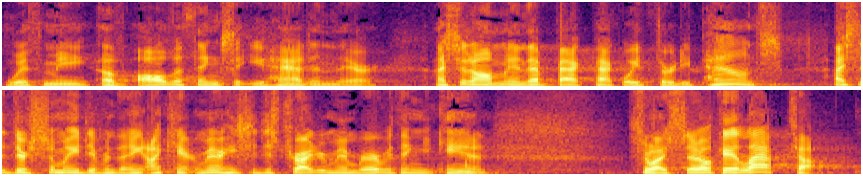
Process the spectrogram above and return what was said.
with me of all the things that you had in there. I said, oh man, that backpack weighed 30 pounds. I said, there's so many different things. I can't remember. He said, just try to remember everything you can. So I said, okay, laptop.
